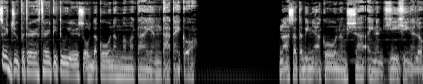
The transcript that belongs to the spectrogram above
Sir Jupiter, 32 years old ako nang mamatay ang tatay ko. Nasa tabi niya ako nang siya ay naghihingalo.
